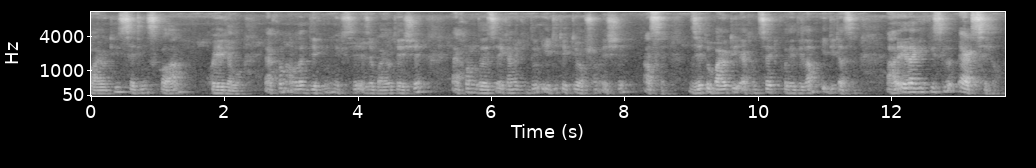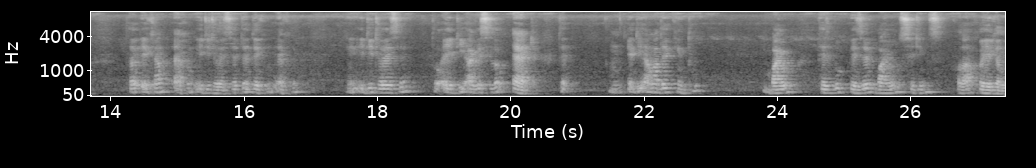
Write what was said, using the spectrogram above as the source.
বায়োটি সেটিংস করা হয়ে গেল। এখন আমরা দেখুন এসে যে বায়োতে এসে, এখন রয়েছে, এখানে কিন্তু এডিট একটি অপশন এসে আছে। যেহেতু বায়োটি এখন সেট করে দিলাম এডিট আছে। আর এর আগে কি ছিল? অ্যাড ছিল। তো এখান, এখন এডিট হয়েছে। দেখুন, এখন এডিট হয়েছে, তো এটি আগে ছিল অ্যাড এটি আমাদের কিন্তু বায়ো ফেসবুক পেজের বায়ো সেটিংস করা হয়ে গেল।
